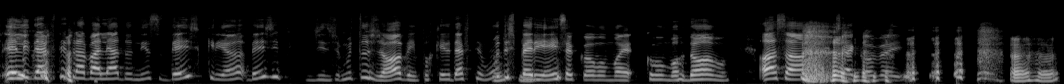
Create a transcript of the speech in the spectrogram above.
Ele deve ter trabalhado nisso desde criança, desde de muito jovem, porque ele deve ter muita Uhum. experiência como, como mordomo. Olha só, Chekhov aí. Aham.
